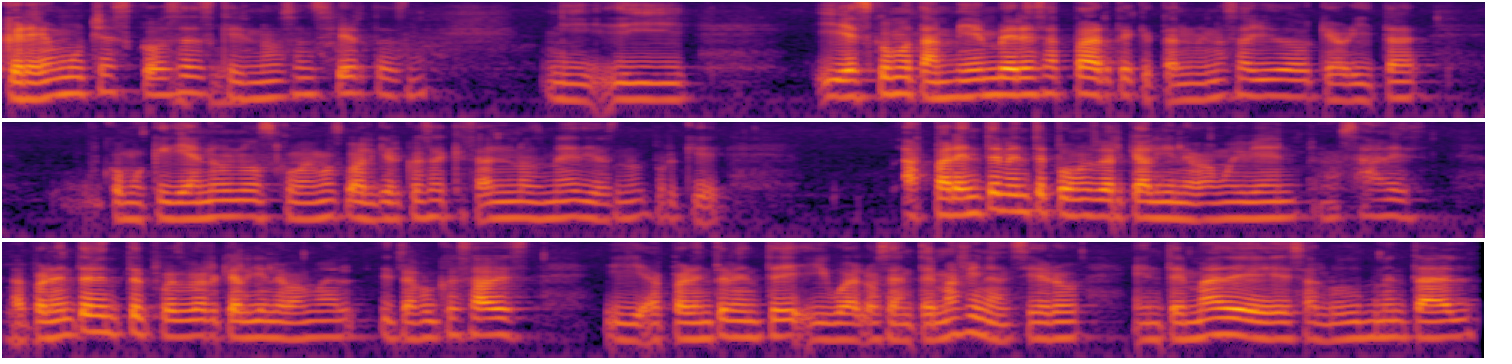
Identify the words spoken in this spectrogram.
cree muchas cosas que no son ciertas, ¿no? Y, y- y es como también ver esa parte que también nos ayudó, que ahorita como que ya no nos comemos cualquier cosa que sale en los medios, ¿no? Porque aparentemente podemos ver que a alguien le va muy bien, pero no sabes. Aparentemente puedes ver que a alguien le va mal y tampoco sabes. Y aparentemente igual, o sea, en tema financiero, en tema de salud mental,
